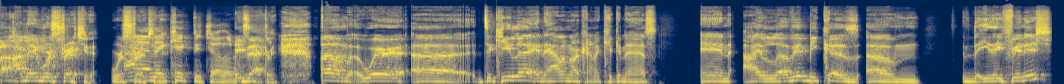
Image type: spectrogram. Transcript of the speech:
I mean, we're stretching it. We're stretching. And they it. kicked each other. Exactly. Um, where uh, Tequila and Alan are kind of kicking ass, and I love it because um, they, they finish,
